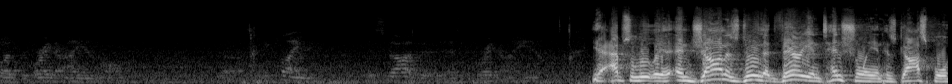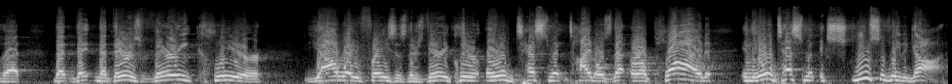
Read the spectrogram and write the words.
was the great I am all. Uh, He claimed it's Godhood as the great I am. Yeah, absolutely. And John is doing that very intentionally in his gospel that, that, they, that there is very clear Yahweh phrases, there's very clear Old Testament titles that are applied in the Old Testament exclusively to God.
